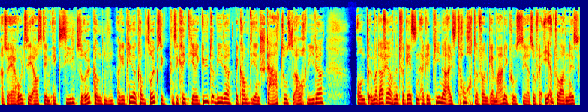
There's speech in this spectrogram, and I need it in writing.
Also er holt sie aus dem Exil zurück und mhm. Agrippina kommt zurück, sie, sie kriegt ihre Güter wieder, bekommt ihren Status auch wieder und man darf ja auch nicht vergessen, Agrippina als Tochter von Germanicus, der so verehrt worden ist,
